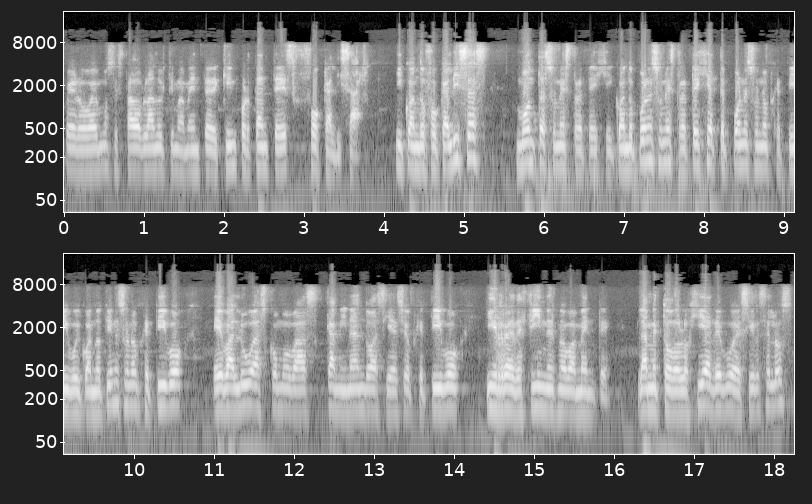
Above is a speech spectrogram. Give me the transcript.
pero hemos estado hablando últimamente de qué importante es focalizar. Y cuando focalizas, montas una estrategia. Y cuando pones una estrategia, te pones un objetivo. Y cuando tienes un objetivo, evalúas cómo vas caminando hacia ese objetivo y redefines nuevamente. La metodología, debo decírselos,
